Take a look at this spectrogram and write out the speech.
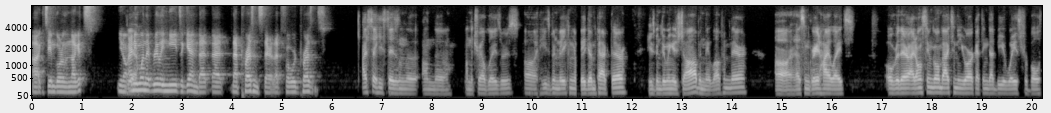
Uh, I could see him going to the Nuggets. You know, Yeah. anyone that really needs again that that that presence there, that forward presence. I say he stays on the on the on the Trailblazers. Uh, he's been making a big impact there. He's been doing his job, and they love him there. Uh, has some great highlights over there. I don't see him going back to New York. I think that'd be a waste for both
